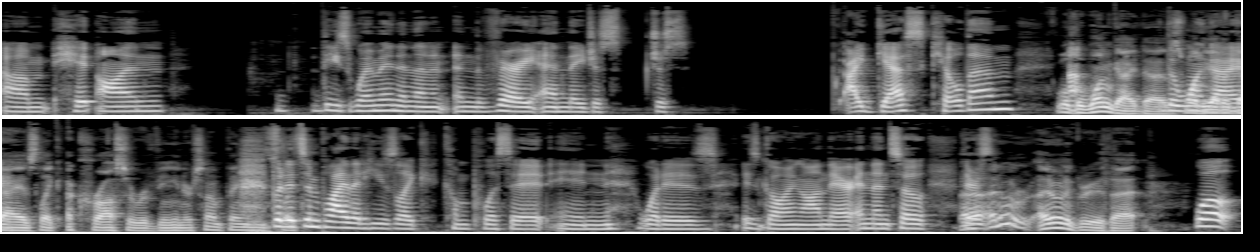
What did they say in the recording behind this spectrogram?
um hit on these women and then in the very end they just just i guess kill them Well, the one guy does. uh, the while one the other guy- guy is like across a ravine or something. It's but like- it's implied that he's like complicit in what is is going on there and then so uh, there's I don't. I don't agree with that well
